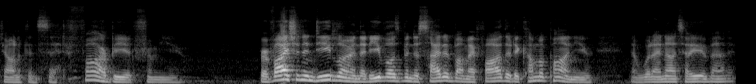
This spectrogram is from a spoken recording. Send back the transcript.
Jonathan said, Far be it from you. For if I should indeed learn that evil has been decided by my father to come upon you, then would I not tell you about it?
